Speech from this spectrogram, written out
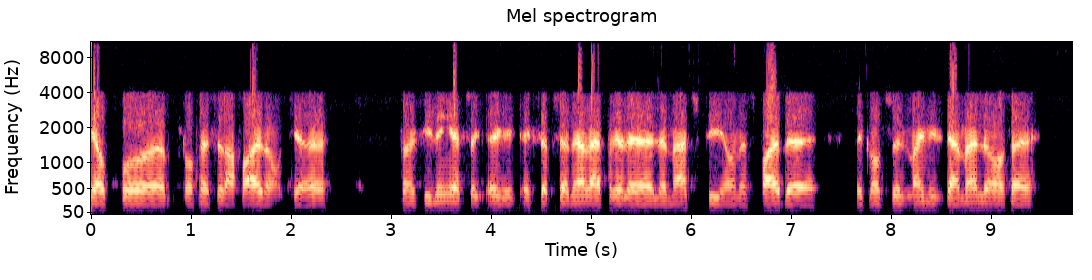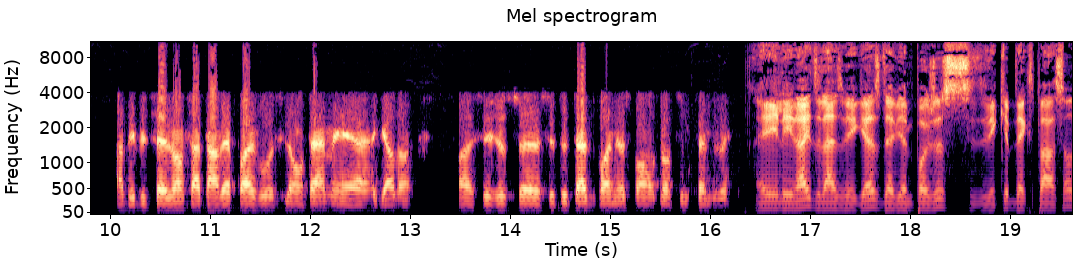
euh, pas facile à faire. Donc, c'est un feeling ex- exceptionnel après le, match. Puis, on espère de, continuer le même, évidemment. Là, en début de saison, on ne s'attendait pas à jouer aussi longtemps. Mais, euh, regarde, c'est juste, euh, c'est tout le temps du bonus. Puis, on continue de s'amuser. Et les Knights de Las Vegas ne deviennent pas juste l'équipe d'expansion,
